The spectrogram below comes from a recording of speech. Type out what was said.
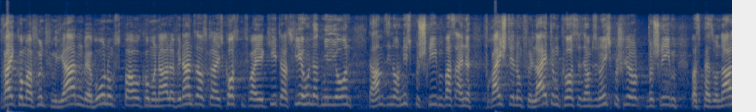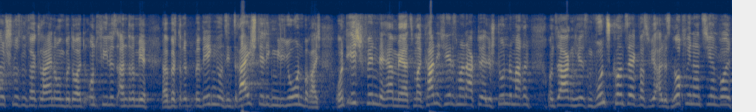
3,5 Milliarden € der Wohnungsbau, kommunaler Finanzausgleich, kostenfreie Kitas, 400 Millionen €. Da haben Sie noch nicht beschrieben, was eine Freistellung für Leitung kostet. Da haben Sie noch nicht beschrieben, was Personalschlüsselverkleinerung bedeutet und vieles andere mehr. Da bewegen wir uns im dreistelligen Millionenbereich. Und ich finde, Herr Merz, man kann nicht jedes Mal eine Aktuelle Stunde machen und sagen, hier ist ein Wunschkonzert, was wir alles noch finanzieren wollen.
